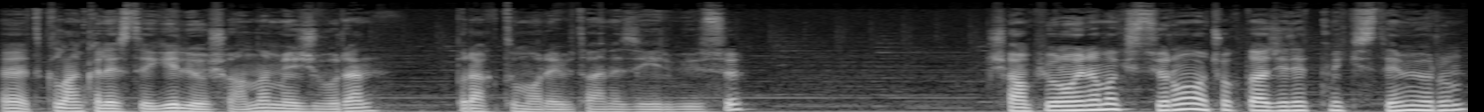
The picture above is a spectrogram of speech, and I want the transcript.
Evet Klan Kalesi de geliyor şu anda mecburen. Bıraktım oraya bir tane zehir büyüsü. Şampiyon oynamak istiyorum ama çok da acele etmek istemiyorum.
